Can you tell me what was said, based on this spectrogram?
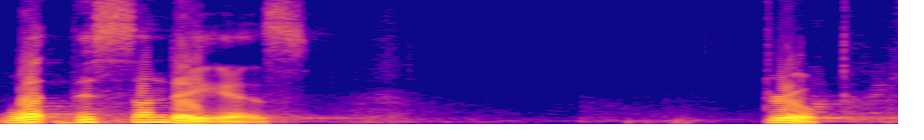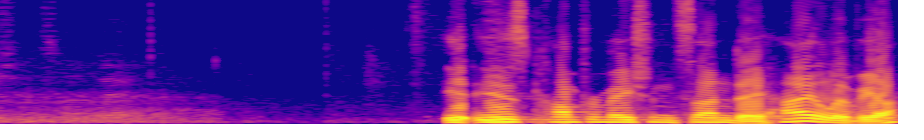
what this Sunday is? Drew. It is Confirmation Sunday. Hi, Olivia.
